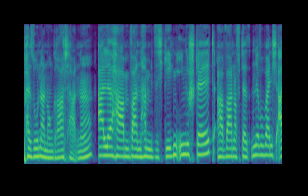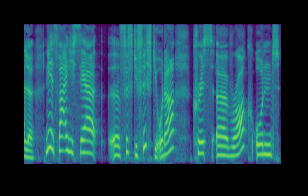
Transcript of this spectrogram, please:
Persona non grata, ne? Alle haben, waren, haben sich gegen ihn gestellt, ah, waren auf der, ne, wobei nicht alle. Nee, es war eigentlich sehr äh, 50-50, oder? Chris äh, Rock und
